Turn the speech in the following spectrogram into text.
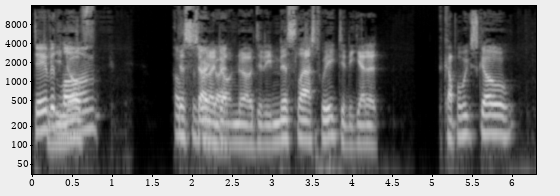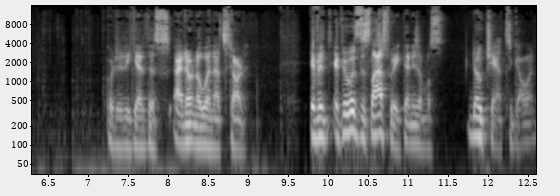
David Long. if- Oh, this is sorry, what I don't ahead. know. Did he miss last week? Did he get it a couple weeks ago, or did he get this? I don't know when that started. If it if it was this last week, then he's almost no chance of going.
